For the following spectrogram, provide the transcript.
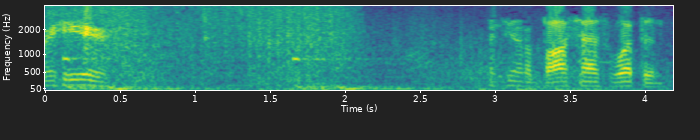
Right here. He's got a boss ass weapon.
